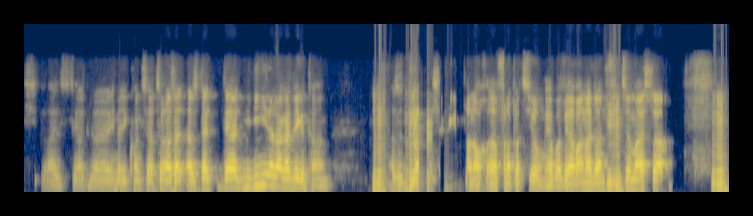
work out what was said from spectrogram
Ich weiß ja nicht mehr die Konstellation. Also, also der, der, die Niederlage hat wehgetan. Hm. Also die hat dann auch äh, von der Platzierung her. Aber wir waren halt dann hm. Vizemeister Mhm.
